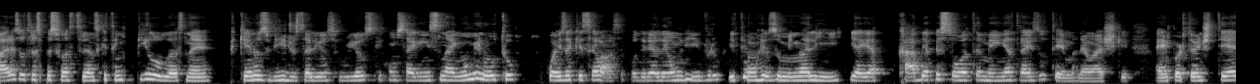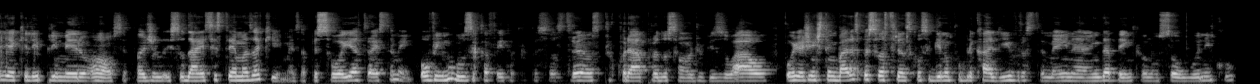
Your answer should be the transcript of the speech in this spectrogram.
várias outras pessoas trans que têm pílulas, né? Pequenos vídeos ali, os Reels, que conseguem ensinar em um minuto coisa que, sei lá, você poderia ler um livro e ter um resuminho ali, e aí cabe a pessoa também ir atrás do tema, né? Eu acho que é importante ter ali aquele primeiro, ó, oh, você pode estudar esses temas aqui, mas a pessoa ir atrás também. Ouvir música feita por pessoas trans, procurar produção audiovisual. Hoje a gente tem várias pessoas trans que conseguiram publicar livros também, né? Ainda bem que eu não sou o único.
